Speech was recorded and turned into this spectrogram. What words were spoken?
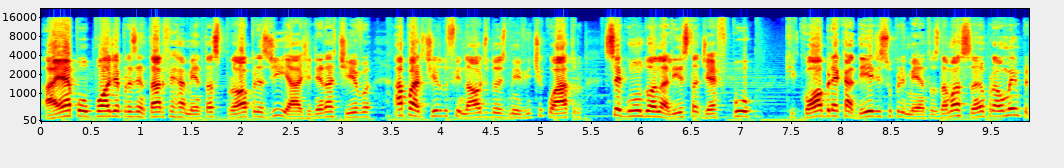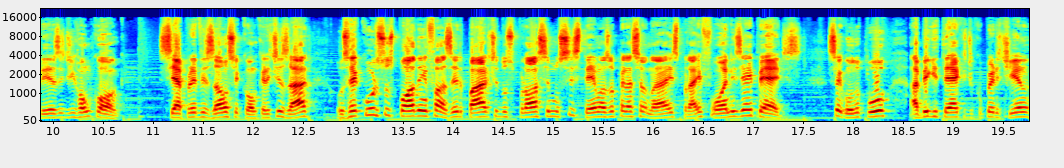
A Apple pode apresentar ferramentas próprias de IA generativa a partir do final de 2024, segundo o analista Jeff Pu, que cobre a cadeia de suprimentos da maçã para uma empresa de Hong Kong. Se a previsão se concretizar, os recursos podem fazer parte dos próximos sistemas operacionais para iPhones e iPads. Segundo Pu, a Big Tech de Cupertino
